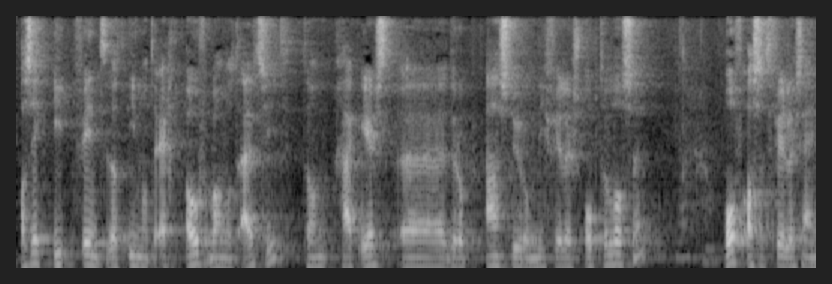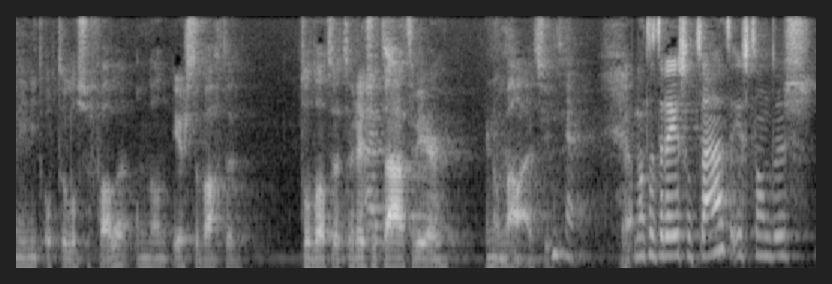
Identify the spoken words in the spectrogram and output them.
Als ik vind dat iemand er echt overbehandeld uitziet, dan ga ik eerst uh, erop aansturen om die fillers op te lossen. Of als het fillers zijn die niet op te lossen vallen, om dan eerst te wachten totdat het resultaat weer er normaal uitziet. Ja. Ja. Want het resultaat is dan dus,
